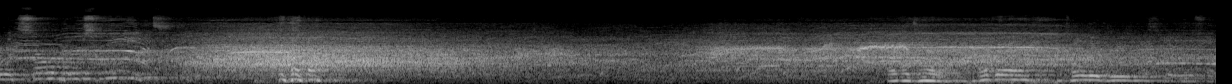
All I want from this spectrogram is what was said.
and it's so bittersweet. okay, Taylor. Okay, I totally agree with this video, so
